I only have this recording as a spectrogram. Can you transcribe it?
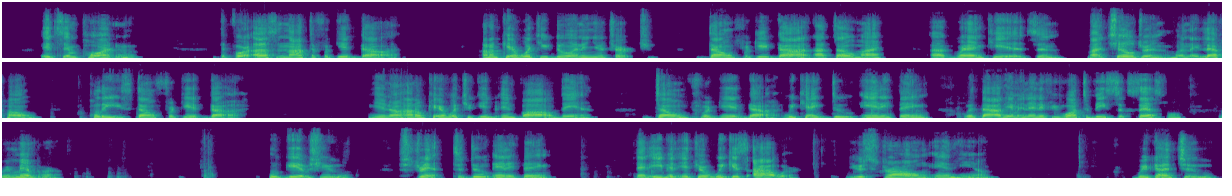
it's important for us not to forget God. I don't care what you're doing in your church. Don't forget God. I told my uh, grandkids and my children when they left home, please don't forget God. You know, I don't care what you get involved in. Don't forget God. We can't do anything without Him. And then if you want to be successful, remember who gives you strength to do anything. And even at your weakest hour, you're strong in Him. We're going to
